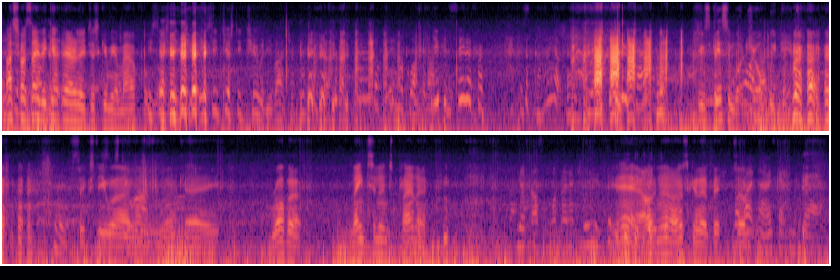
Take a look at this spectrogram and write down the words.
That's what I say. They get there and they just give me a mouthful. It's just, intu- just intuitive, actually. They look like You can see the front. This guy up there. He was guessing what job we did. 61. 61. Okay. Robert, maintenance planner. You have to ask them what that actually is. yeah, I know. I was going to bit. Not Um, right now, he's getting the grab. Well done,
